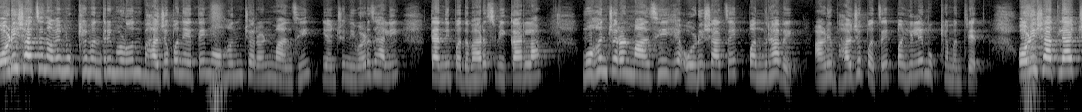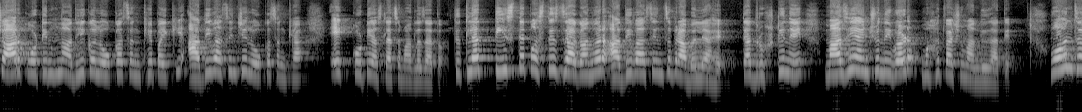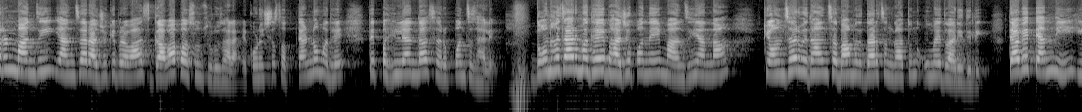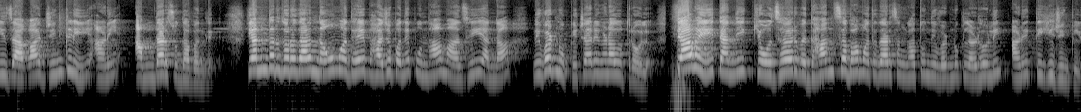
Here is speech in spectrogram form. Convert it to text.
ओडिशाचे नवे मुख्यमंत्री म्हणून भाजप नेते मोहन चरण मांझी यांची निवड झाली. त्यांनी पदभार स्वीकारला. मोहन चरण मांझी हे ओडिशाचे पंधरावे आणि भाजपचे पहिले मुख्यमंत्री आहेत. ओडिशातल्या चार कोटींहून अधिक लोकसंख्येपैकी आदिवासींची लोकसंख्या एक कोटी असल्याचं मानलं जातं. तिथल्या तीस ते पस्तीस जागांवर आदिवासींचं प्राबल्य आहे. त्या दृष्टीने माझी यांची निवड महत्वाची मानली जाते. मोहन चरण मांझी यांचा राजकीय प्रवास गावापासून सुरू झाला. एकोणीसशे सत्त्याण्णवमध्ये ते पहिल्यांदा सरपंच झाले. दोन हजारमध्ये भाजपने मांझी यांना क्योंझर विधानसभा मतदारसंघातून उमेदवारी दिली. त्यावेळी त्यांनी ही जागा जिंकली आणि आमदार सुद्धा बनले. यानंतर दोन हजार नऊ मध्ये भाजपने पुन्हा माझी यांना निवडणुकीच्या रिंगणात उतरवलं. त्यावेळी त्यांनी क्योझर विधानसभा मतदारसंघातून निवडणूक लढवली आणि तीही जिंकली.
